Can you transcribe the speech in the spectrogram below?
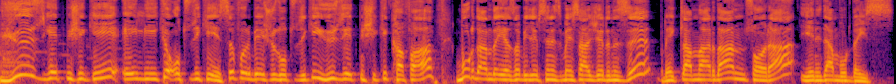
172 52 32 0532 172 kafa. Buradan da yazabilirsiniz mesajlarınızı. Reklamlardan sonra yeniden buradayız.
